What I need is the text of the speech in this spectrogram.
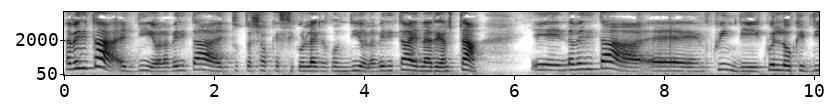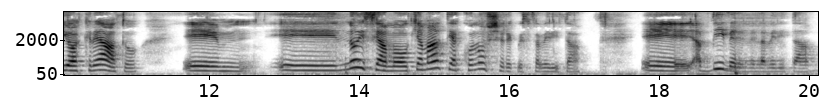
La verità è Dio, la verità è tutto ciò che si collega con Dio, la verità è la realtà e la verità è quindi quello che Dio ha creato e, e noi siamo chiamati a conoscere questa verità a vivere nella verità.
